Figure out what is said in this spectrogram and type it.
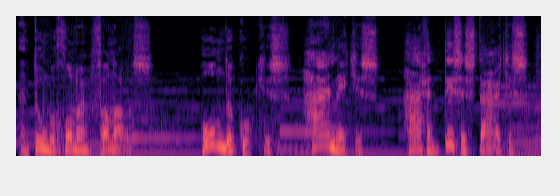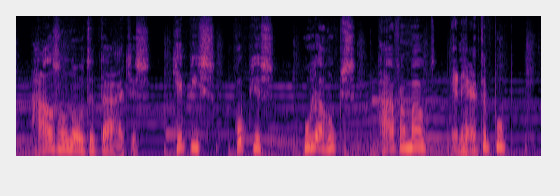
En toen begon er van alles. Hondenkoekjes, haarnetjes, hagedissenstaartjes, hazelnotentaartjes, hippies, hopjes, hulahoeps, havermout en hertenpoep.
